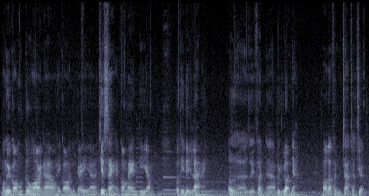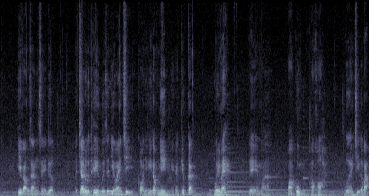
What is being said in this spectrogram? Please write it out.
Mọi người có một câu hỏi nào hay có những cái à, chia sẻ comment thì um, có thể để lại ở dưới phần uh, bình luận nhé hoặc là phần chat trò chuyện. Hy vọng rằng sẽ được trao đổi thêm với rất nhiều anh chị có những cái góc nhìn cái cách tiếp cận mới mẻ để mà hòa cùng học hỏi với anh chị các bạn.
